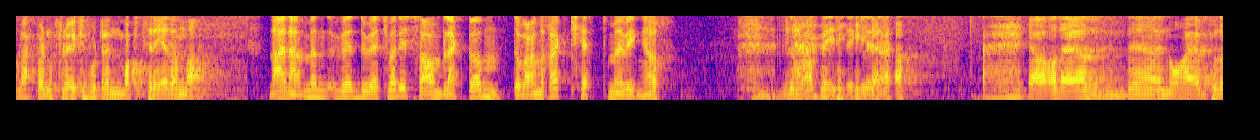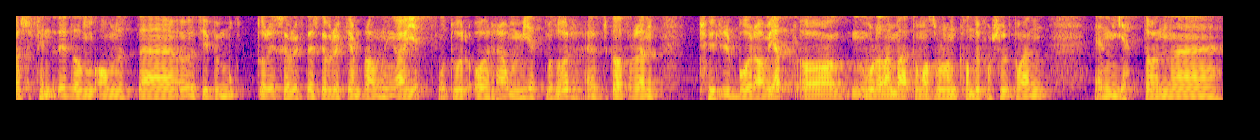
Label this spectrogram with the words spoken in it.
Blackbirden fløy ikke fortere enn Mach 3, den, da. Nei, nei, men du vet hva de sa om Blackbirden? Det var en rakett med vinger. Det var basically det. Ja, og det, det, nå har jeg prøvd å finne litt om, om det type motor de skal bruke. De skal bruke en blanding av jetmotor og ramjetmotor. Jeg kaller det for en turboramjet. Og hvordan er det med deg, Thomas? Hvordan kan du forskjell på en, en jet og en, uh,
